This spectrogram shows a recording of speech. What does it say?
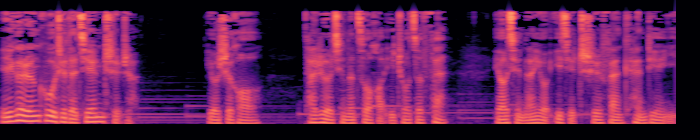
一个人固执的坚持着，有时候。她热情的做好一桌子饭，邀请男友一起吃饭看电影。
